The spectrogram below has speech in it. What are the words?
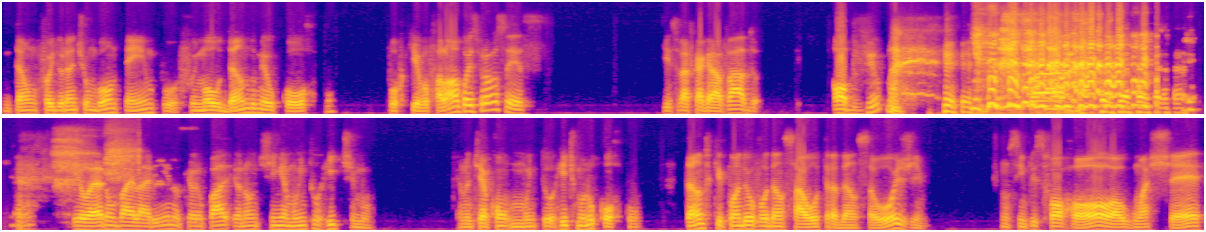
então, foi durante um bom tempo, fui moldando o meu corpo, porque eu vou falar uma coisa para vocês. Isso vai ficar gravado? Óbvio. eu era um bailarino que eu, eu não tinha muito ritmo. Eu não tinha muito ritmo no corpo. Tanto que quando eu vou dançar outra dança hoje, um simples forró, algum axé,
